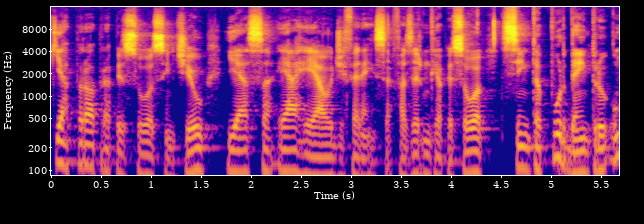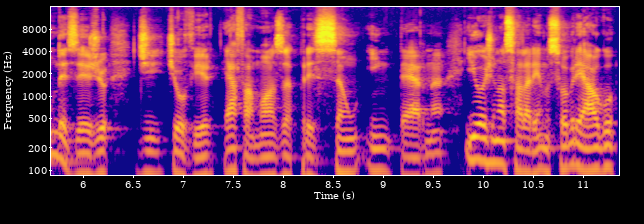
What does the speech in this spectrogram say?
que a própria pessoa sentiu e essa é a real diferença. Fazer com que a pessoa sinta por dentro um desejo de te ouvir é a famosa pressão interna. E hoje nós falaremos sobre algo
